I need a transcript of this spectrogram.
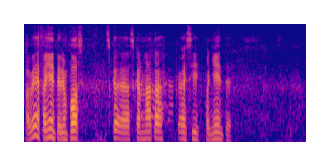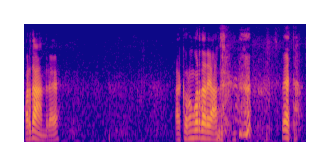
Vabbè, fa niente, eri un po' sc scannata. Eh sì, fa niente. Guarda Andre, eh. Ecco, non guardare Andre. Aspetta.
